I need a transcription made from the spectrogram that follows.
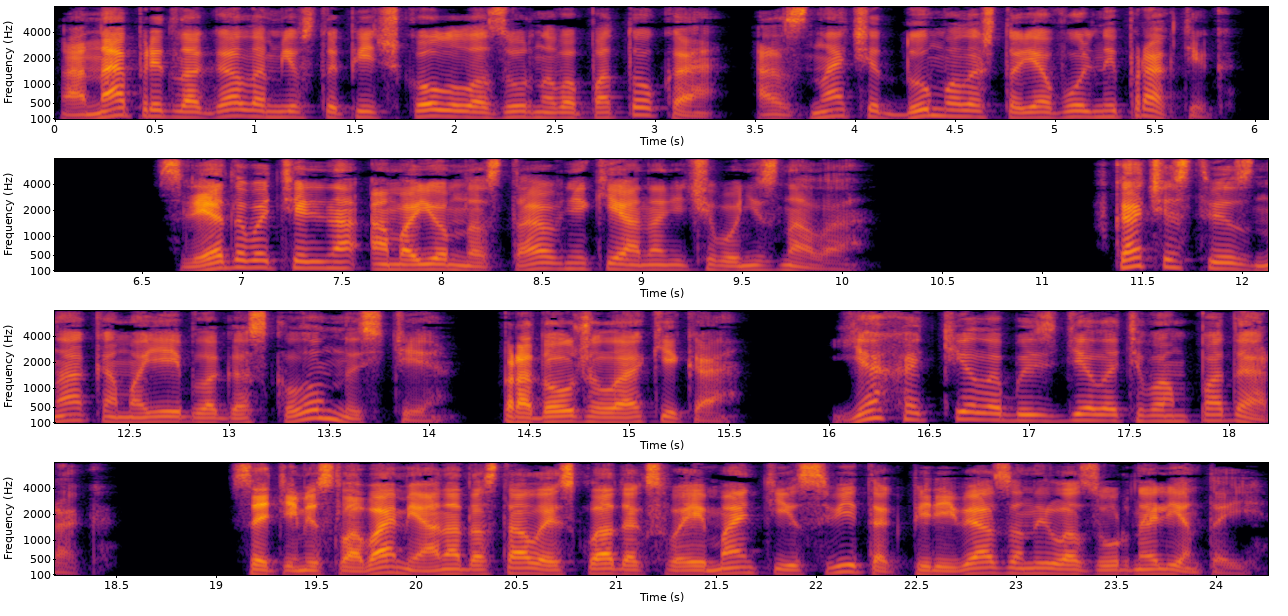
Она предлагала мне вступить в школу лазурного потока, а значит, думала, что я вольный практик. Следовательно, о моем наставнике она ничего не знала. В качестве знака моей благосклонности, продолжила Акика, я хотела бы сделать вам подарок. С этими словами она достала из складок своей мантии свиток, перевязанный лазурной лентой.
